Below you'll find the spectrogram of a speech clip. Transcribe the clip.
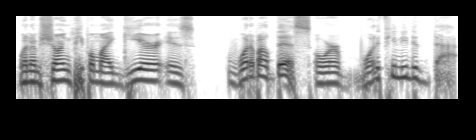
when I'm showing people my gear is, What about this? Or what if you needed that?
